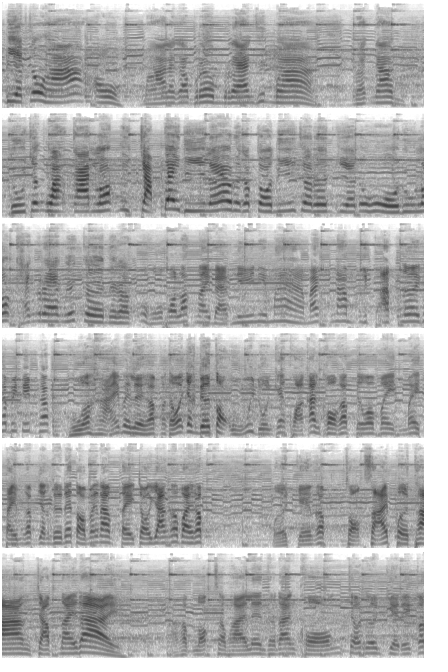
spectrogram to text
เบียดเข้าหาเอามาแล้วครับ เริ่มแรงขึ้นมาแมกนัมดูจังหวะการล็อกนี่จับได้ดีแล้วนะครับตอนนี้เจริญเกียรติโอ้โห ดูล็อกแข็งแรงเหลือเกินนะครับโอ้โหพอล็อกในแบบนี้นี่แม่แม็กนัมอึดอัดเลยครับพี่ติ๊บครับ หัวหายไปเลยครับแต่ว่ายังเดินต่อโอ้ยโดนแข้งขวาก้านคอครับแต่ว่าไม่ไม่เต็มครับยังเดินได้ต่อแม็กนัมเตะเจ่อยางเข้าไปครับ เปิดเกมครับศอกซ้ายเปิดทางจับในได้นะครับล็อกสะพายเล่นทางด้านของเจริญเกียรติเองก็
